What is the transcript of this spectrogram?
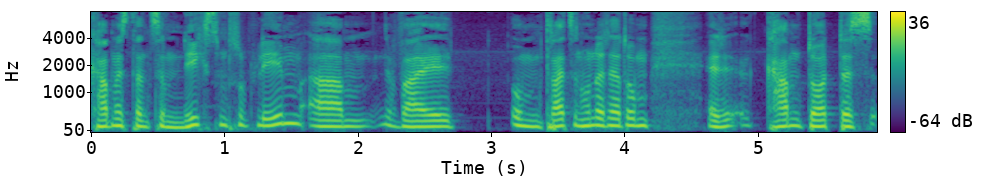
kam es dann zum nächsten Problem, ähm, weil um 1300 herum äh, kam dort das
